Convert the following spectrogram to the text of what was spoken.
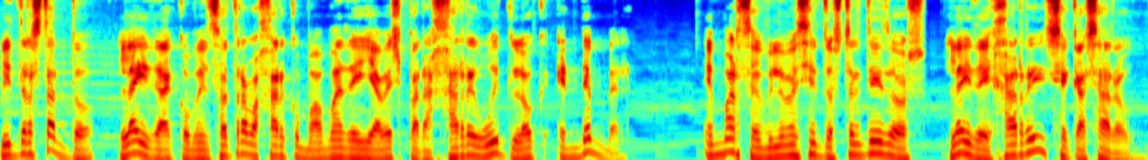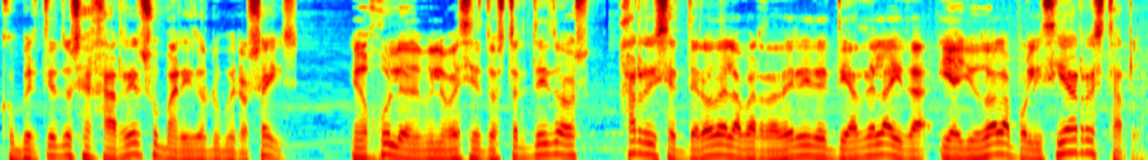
Mientras tanto, Laida comenzó a trabajar como ama de llaves para Harry Whitlock en Denver. En marzo de 1932, Laida y Harry se casaron, convirtiéndose Harry en su marido número 6. En julio de 1932, Harry se enteró de la verdadera identidad de Laida y ayudó a la policía a arrestarla.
